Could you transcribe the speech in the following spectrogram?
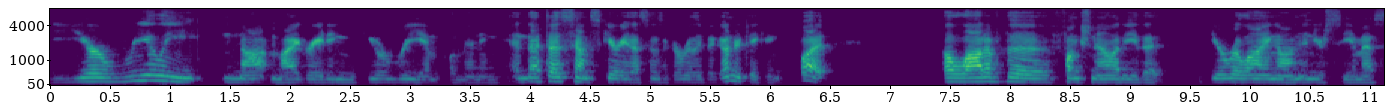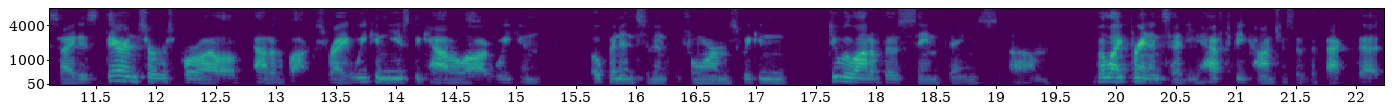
you're really not migrating, you're re-implementing. And that does sound scary. That sounds like a really big undertaking, but a lot of the functionality that you're relying on in your CMS site is there in Service Portal out of the box, right? We can use the catalog, we can open incident forms. We can do a lot of those same things. Um, but like Brandon said, you have to be conscious of the fact that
